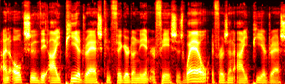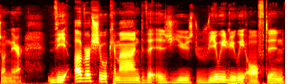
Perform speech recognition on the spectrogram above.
and also the IP address configured on the interface as well, if there's an IP address on there. The other show command that is used really, really often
